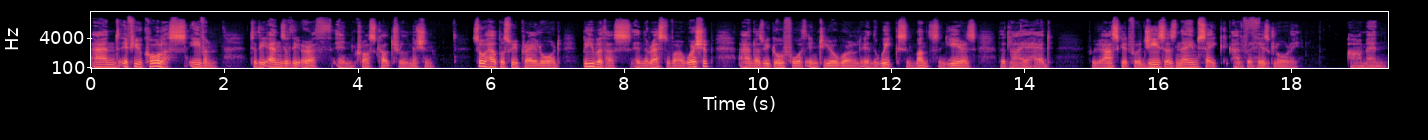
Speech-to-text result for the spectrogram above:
and if you call us, even to the ends of the earth in cross cultural mission. So help us, we pray, Lord. Be with us in the rest of our worship and as we go forth into your world in the weeks and months and years that lie ahead. For we ask it for Jesus' name's sake and for his glory. Amen.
